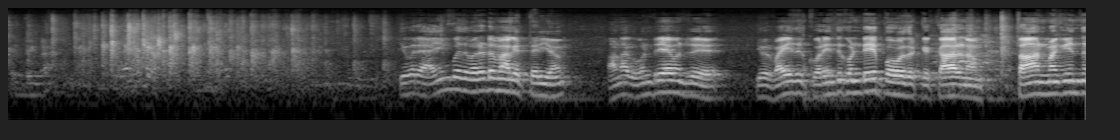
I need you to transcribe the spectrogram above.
சரிங்களா? இவரை ஐம்பது வருடமாக தெரியும். ஆனால் ஒன்றே ஒன்று இவர் வயது குறைந்து கொண்டே போவதற்கு காரணம் தான் மகிழ்ந்து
